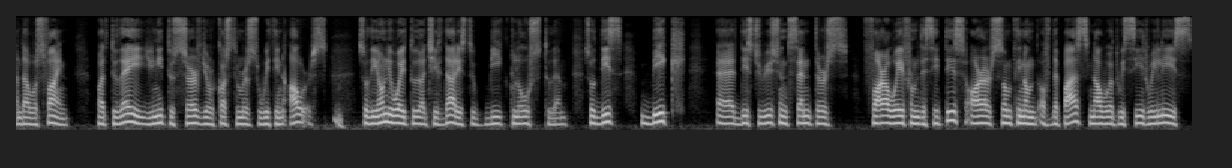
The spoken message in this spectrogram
and that was fine. But today, you need to serve your customers within hours. So the only way to achieve that is to be close to them. So these big uh, distribution centers far away from the cities are something on, of the past. Now, what we see really is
